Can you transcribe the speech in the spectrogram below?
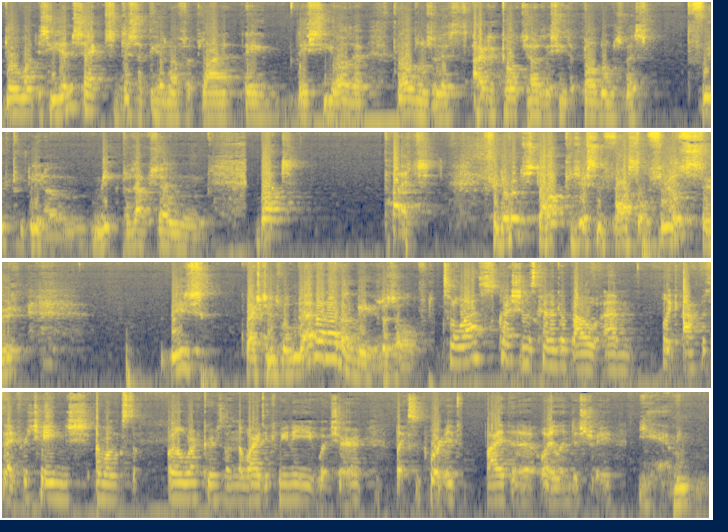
don't want to see insects disappearing off the planet. They, they see all the problems with agriculture, they see the problems with food, you know, meat production. But, but, if we don't stop producing fossil fuels soon, these questions will never ever be resolved. So the last question is kind of about um, like appetite for change amongst oil workers and the wider community, which are like supported by the oil industry. Yeah, I mean,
